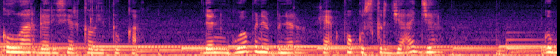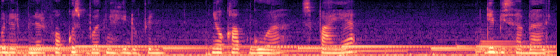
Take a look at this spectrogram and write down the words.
keluar dari circle itu kak dan gue bener-bener kayak fokus kerja aja. Gue bener-bener fokus buat ngehidupin nyokap gue supaya dia bisa balik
